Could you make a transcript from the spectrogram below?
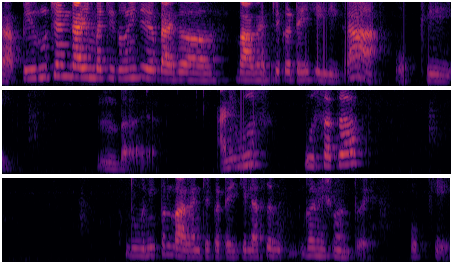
अच्छा. पेरूची आणि डाळिंबाची दोन्ही बॅग बागांची कटाई केली का? ओके. बरं. आणि ऊस? ऊसाचं? दोन्ही पण बागांची कटाई केली असं गणेश म्हणतोय. ओके.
